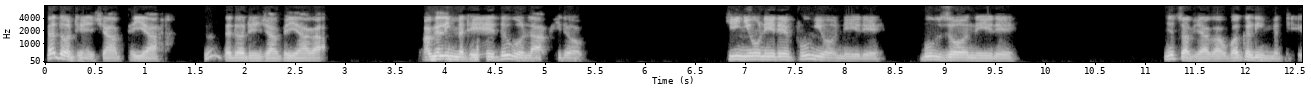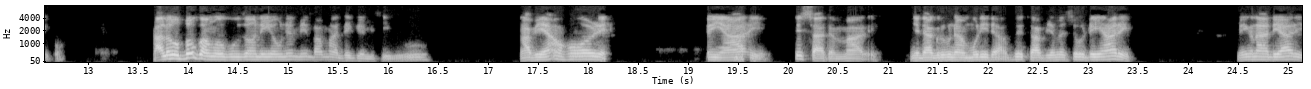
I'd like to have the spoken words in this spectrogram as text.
တတ်တော်ထင်ရှားဘုရားနော်တတ်တော်ထင်ရှားဘုရားက မဂလိမထေသူ့ကိုလာပြီးတော့ကြီးညိုနေတယ်ဖူးမြော်နေတယ်ပူဇော်နေတယ်မြတ်စွာဘုရားကဝဂလိမထေကိုဒါလို့ပုဂ္ဂံကိုပူဇော်နေုံနဲ့မင်းဘာမှသိပြမရှိဘူးငါဘုရားဟောတဲ့တရားတွေသစ္စာဓမ္မတွေမေတ္တာကရုဏာမုဒိတာအပိက္ခဗြဟ္မစိုးတရားတွေမင်္ဂလာတရားတွေ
